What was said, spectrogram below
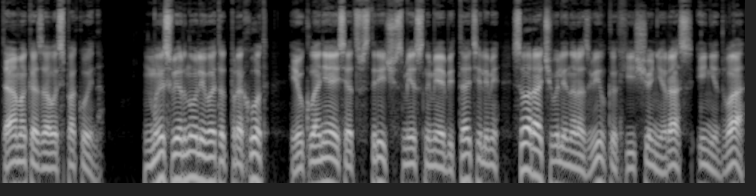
Там оказалось спокойно. Мы свернули в этот проход и, уклоняясь от встреч с местными обитателями, сворачивали на развилках еще не раз и не два,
